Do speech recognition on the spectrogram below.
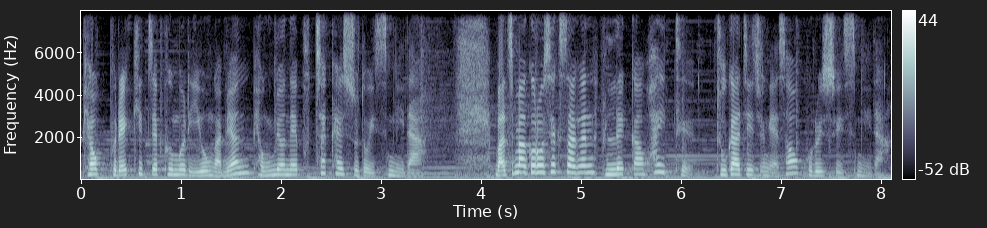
벽 브레킷 제품을 이용하면 벽면에 부착할 수도 있습니다. 마지막으로 색상은 블랙과 화이트 두 가지 중에서 고를 수 있습니다.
